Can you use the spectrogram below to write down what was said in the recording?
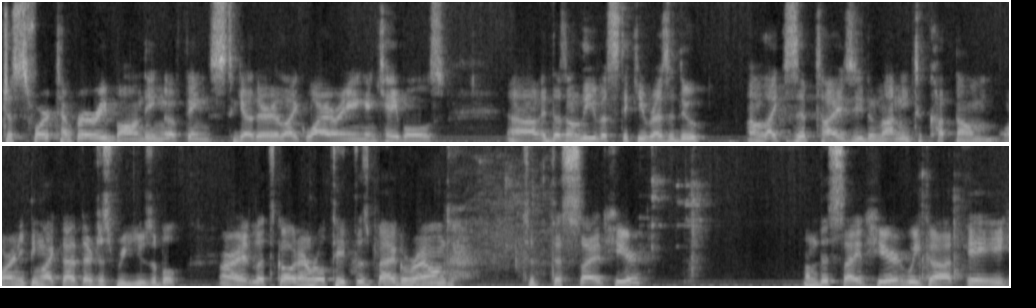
just for temporary bonding of things together, like wiring and cables. Uh, it doesn't leave a sticky residue. Unlike zip ties, you do not need to cut them or anything like that. They're just reusable. All right, let's go ahead and rotate this bag around to this side here. On this side here, we got a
